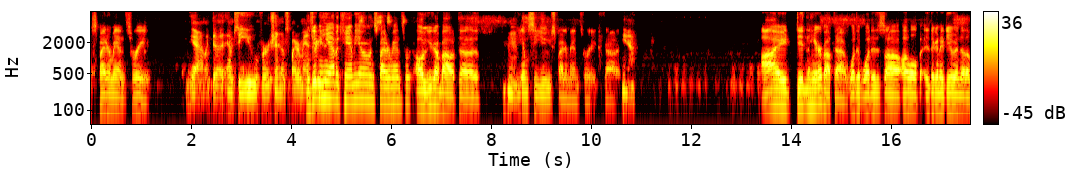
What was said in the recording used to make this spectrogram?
Spider-Man 3. Yeah, like the MCU version of Spider-Man Well, didn't he have a cameo in Spider-Man 3? Oh, you're talking about uh, Mhm. the MCU Spider-Man 3. Got it. Yeah. I didn't hear about that. What what is uh all are they going to do in the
